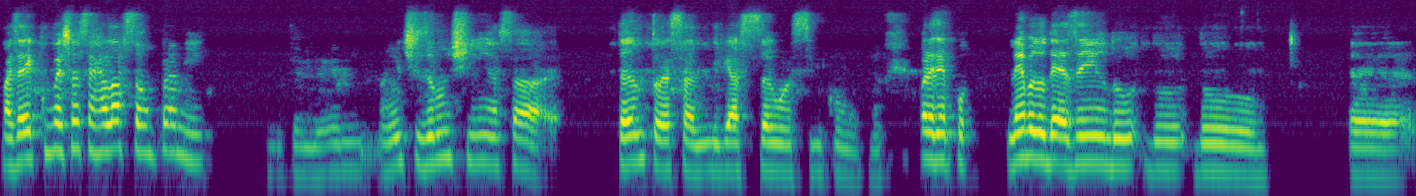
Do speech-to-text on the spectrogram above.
Mas aí começou essa relação para mim entendeu? Antes eu não tinha essa tanto essa ligação assim com, por exemplo, lembra do desenho do, do, do é,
